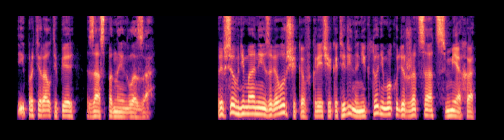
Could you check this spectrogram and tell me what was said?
и протирал теперь заспанные глаза. При всем внимании заговорщиков к речи Катерины никто не мог удержаться от смеха,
